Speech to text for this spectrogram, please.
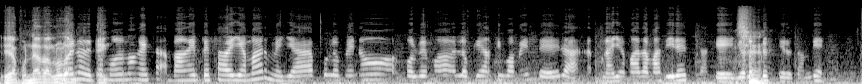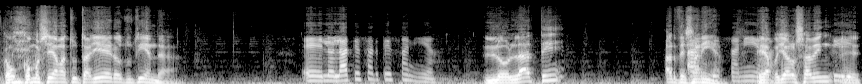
Ya, pues nada, Lola. Bueno, de todos modos van a empezar a llamarme, ya por lo menos volvemos a lo que antiguamente era, una llamada más directa, que yo la prefiero también. ¿Cómo, se llama tu taller o tu tienda? Eh, Lolates Artesanía. Lolate Artesanía. Artesanía. pues ya lo saben, eh,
